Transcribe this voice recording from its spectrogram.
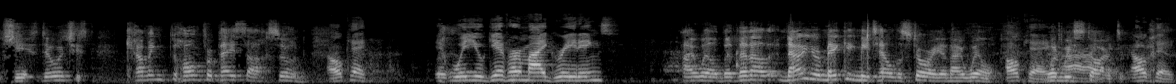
she, she's doing. She's coming home for Pesach soon. Okay. It, will you give her my greetings? I will, but then I'll, now you're making me tell the story, and I will. Okay. When we start. Okay.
